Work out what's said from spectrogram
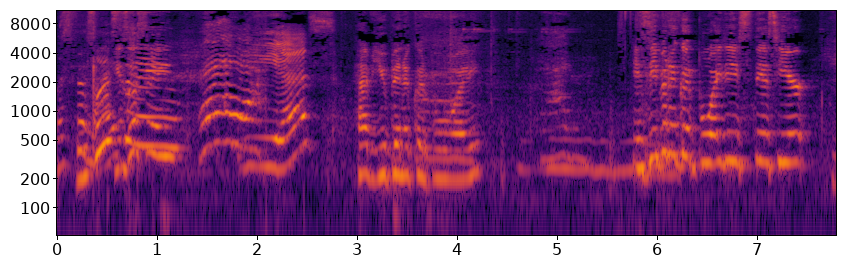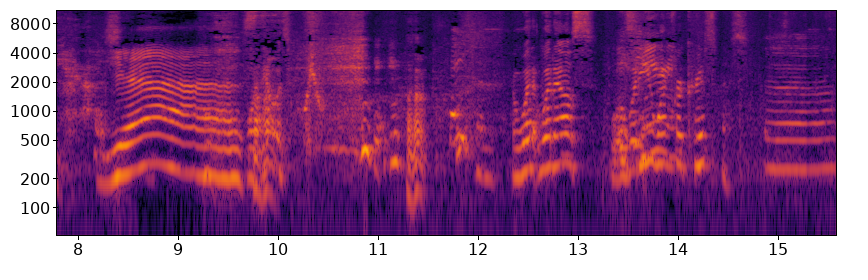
He's He's listening. listening. Yes. Have you been a good boy? Has he been a good boy this, this year? Yes. Well, that was. And what what else? Well, what do you want for Christmas? Uh,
